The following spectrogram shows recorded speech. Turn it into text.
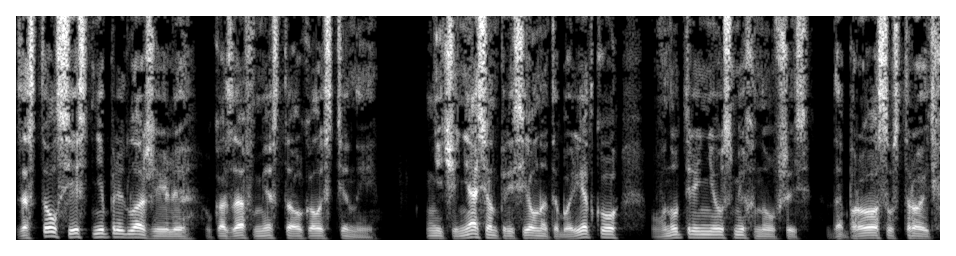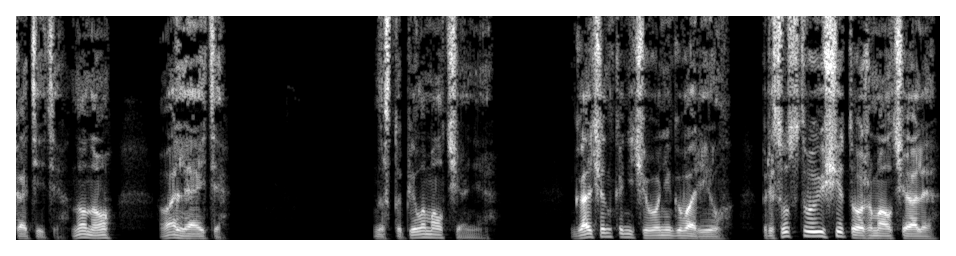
За стол сесть не предложили, указав место около стены. Не чинясь, он присел на табуретку, внутренне усмехнувшись. «Допрос устроить хотите? Ну-ну, валяйте». Наступило молчание. Гальченко ничего не говорил. Присутствующие тоже молчали.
